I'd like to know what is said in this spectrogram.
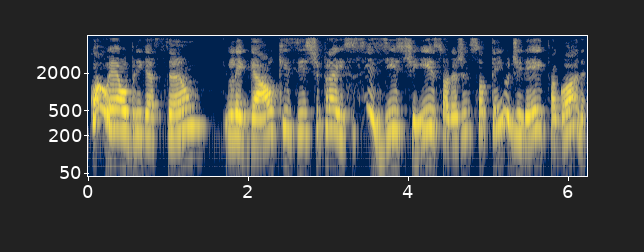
qual é a obrigação legal que existe para isso? Se existe isso, olha, a gente só tem o direito agora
